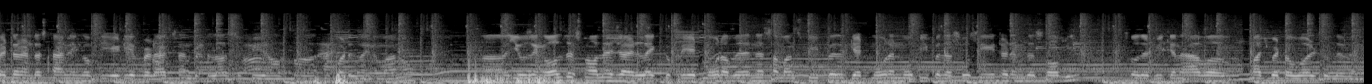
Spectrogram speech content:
better understanding of the ADA products and the philosophy of uh, Aqua Design Amano. Uh, using all this knowledge, I'd like to create more awareness amongst people, get more and more people associated in this hobby so that we can have a much better world to live in.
